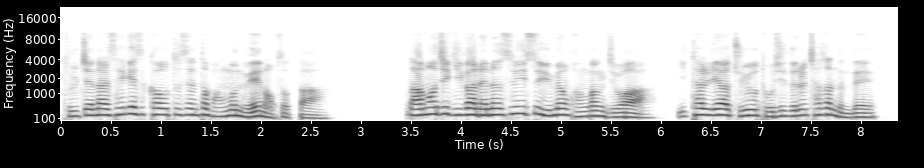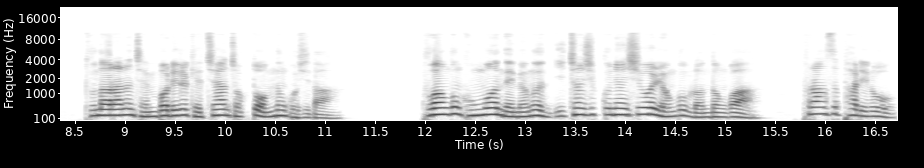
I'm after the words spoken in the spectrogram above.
둘째 날 세계 스카우트 센터 방문 외엔 없었다. 나머지 기간에는 스위스 유명 관광지와 이탈리아 주요 도시들을 찾았는데 두 나라는 잼버리를 개최한 적도 없는 곳이다. 부항군 공무원 4명은 2019년 10월 영국 런던과 프랑스 파리로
